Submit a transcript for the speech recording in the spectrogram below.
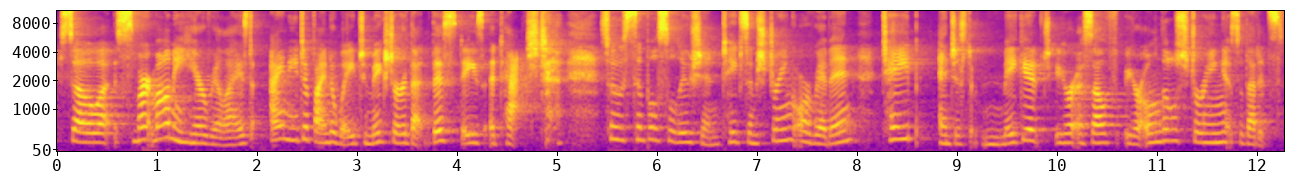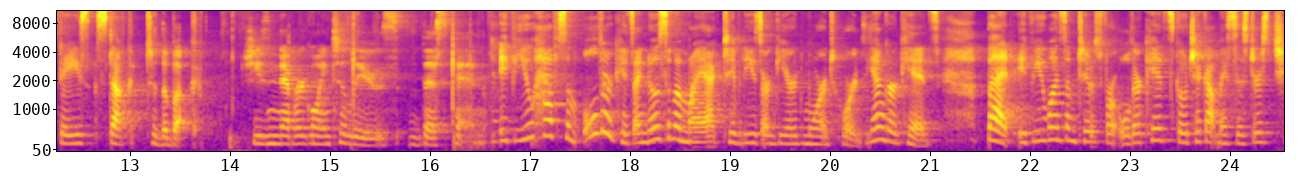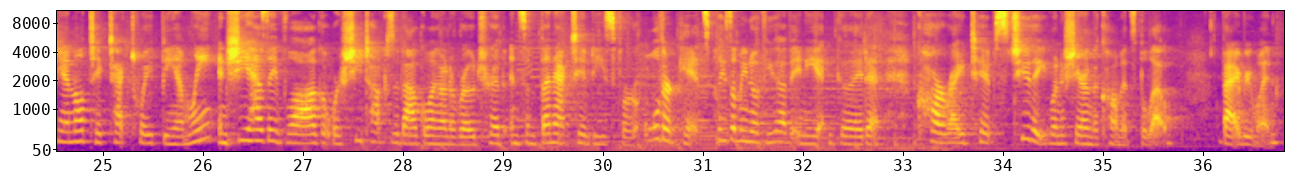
So smart mommy here realized I need to find a way to make sure that this stays attached. so simple solution, take some string or ribbon, tape, and just make it yourself your own little string so that it stays stuck to the book. She's never going to lose this pin. If you have some older kids, I know some of my activities are geared more towards younger kids, but if you want some tips for older kids, go check out my sister's channel, Tic Tac Toy Family, and she has a vlog where she talks about going on a road trip and some fun activities for older kids. Please let me know if you have any good car ride tips too that you wanna share in the comments below. Bye everyone.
